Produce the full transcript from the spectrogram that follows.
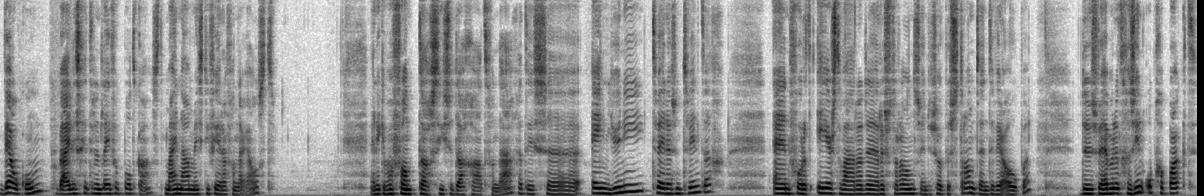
Welkom bij de Schitterend Leven podcast. Mijn naam is Divera van der Elst. En ik heb een fantastische dag gehad vandaag. Het is uh, 1 juni 2020. En voor het eerst waren de restaurants en dus ook de strandtenten weer open. Dus we hebben het gezin opgepakt,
